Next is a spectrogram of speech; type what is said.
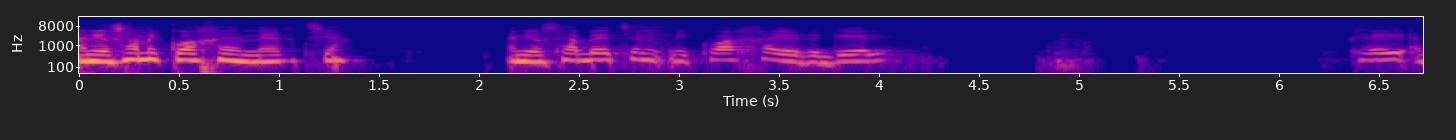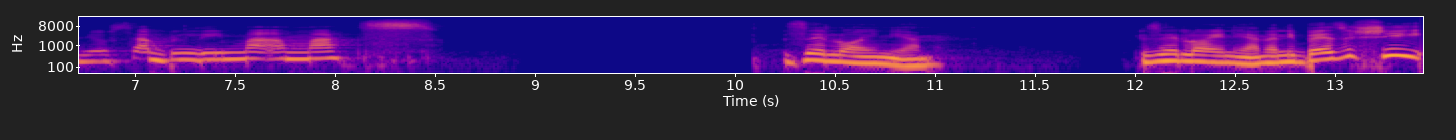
אני עושה מכוח האנרציה, אני עושה בעצם מכוח ההרגל, אוקיי? אני עושה בלי מאמץ. זה לא העניין. זה לא העניין. אני באיזושהי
